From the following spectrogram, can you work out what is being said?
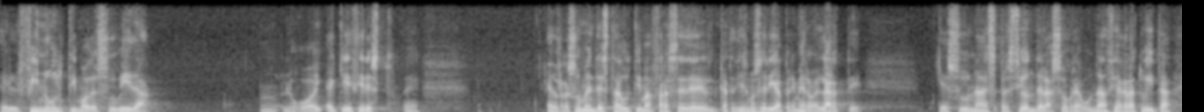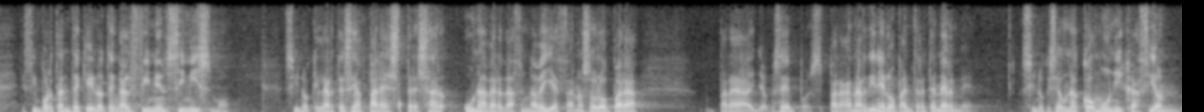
el fin último de su vida. Luego hay, que decir esto. ¿eh? El resumen de esta última frase del catecismo sería, primero, el arte, que es una expresión de la sobreabundancia gratuita, es importante que no tenga el fin en sí mismo, sino que el arte sea para expresar una verdad, una belleza, no solo para, para yo qué sé, pues para ganar dinero, para entretenerme, sino que sea una comunicación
